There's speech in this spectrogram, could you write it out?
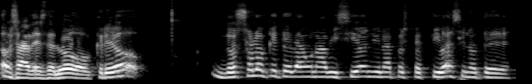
O sea, desde luego, creo, no solo que te da una visión y una perspectiva, sino te,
